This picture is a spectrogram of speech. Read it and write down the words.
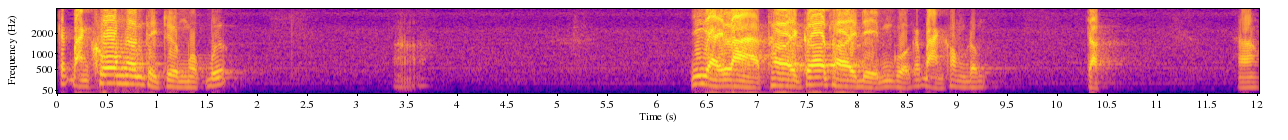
Các bạn khôn hơn thị trường một bước. Như vậy là thời cơ, thời điểm của các bạn không đúng. Trật. Không?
